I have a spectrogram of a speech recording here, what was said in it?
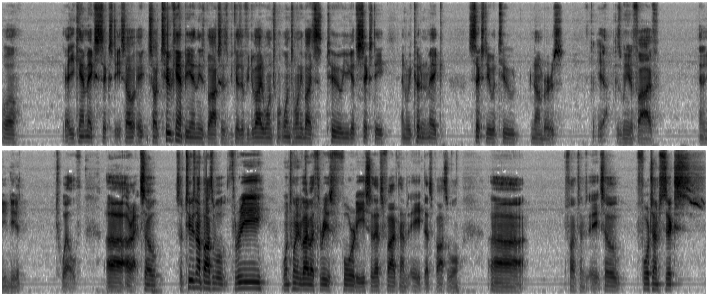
well, yeah, you can't make 60. So it, so two can't be in these boxes because if you divide 120 by two, you get 60, and we couldn't make 60 with two numbers. Yeah, because we need a five and then you need a 12. Uh, all right, so so 2 is not possible. 3, 120 divided by 3 is 40, so that's 5 times 8. That's possible. Uh, 5 times 8. So 4 times 6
